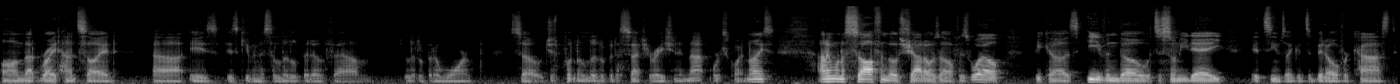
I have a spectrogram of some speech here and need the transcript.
on that right hand side uh, is is giving us a little bit of um, a little bit of warmth. So just putting a little bit of saturation in that works quite nice. And I'm going to soften those shadows off as well because even though it's a sunny day, it seems like it's a bit overcast,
